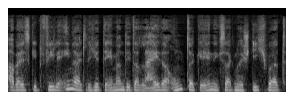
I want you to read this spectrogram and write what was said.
Aber es gibt viele inhaltliche Themen, die da leider untergehen. Ich sage nur Stichwort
